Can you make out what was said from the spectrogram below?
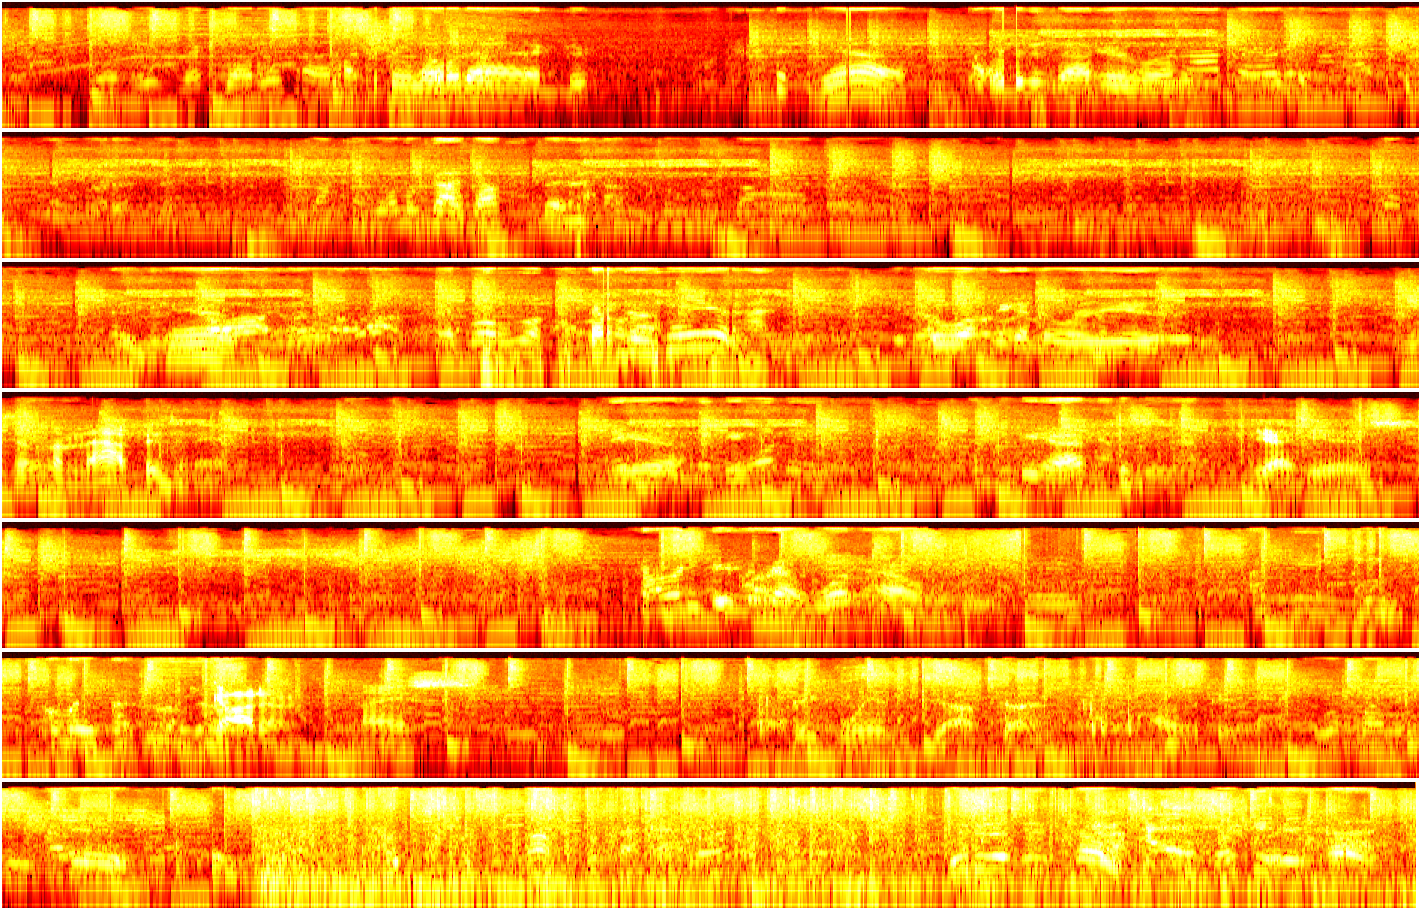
Oh, what's up, Yeah. We're just out here running. Not there, it is not. Oh my god, watch this. Oh my god. You can't. Hey bro, look. You can't. Oh, I think I know where he is. He's in the map, isn't he? Yeah, he, he has to be. Yeah, he is. Already He's in that one house. Got him. Nice. Big win, job done. That was a good game. Look at his health. Look at his health.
